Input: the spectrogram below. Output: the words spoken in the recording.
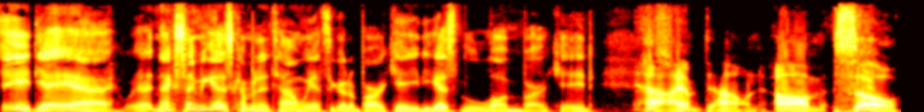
Barcade. Yeah, yeah. Next time you guys come into town, we have to go to Barcade. You guys love Barcade. Yeah, I am down. Um, so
